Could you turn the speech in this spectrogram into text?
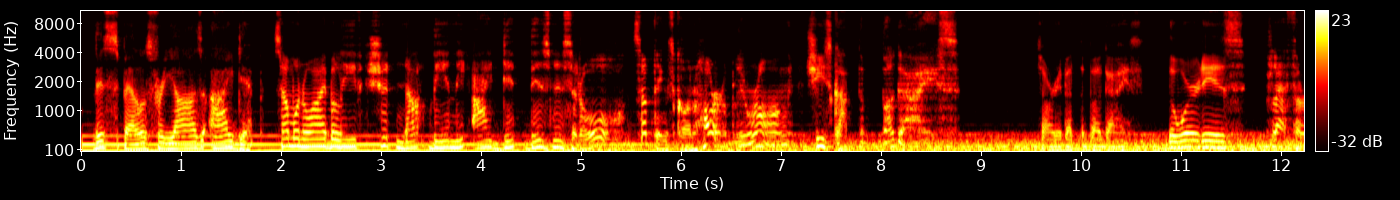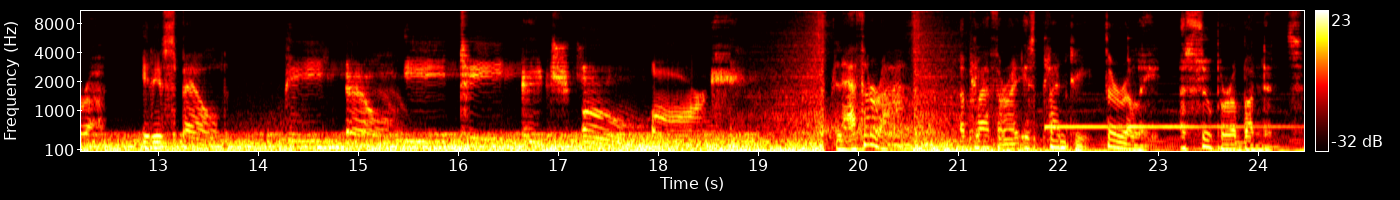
This spell is for Yaz Eye Dip, someone who I believe should not be in the eye dip business at all. Something's gone horribly wrong. She's got the bug eyes. Sorry about the bug eyes. The word is plethora. It is spelled P L E T H O R E. plethora. A plethora is plenty, thoroughly, a superabundance.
